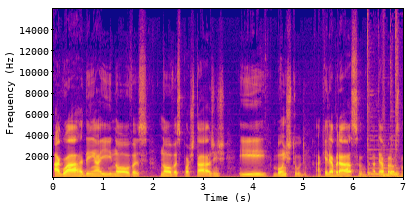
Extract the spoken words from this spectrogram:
aguardem aí novas, novas postagens e bom estudo. Aquele abraço, até a próxima.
